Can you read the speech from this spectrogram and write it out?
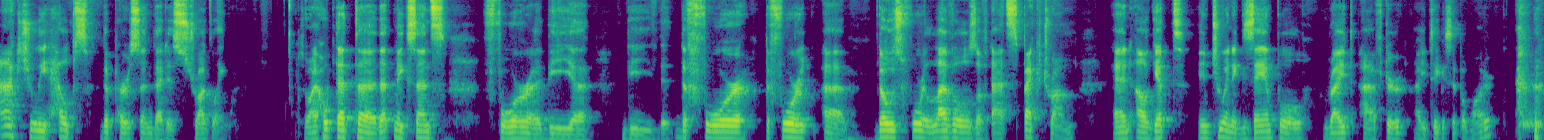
actually helps the person that is struggling. So I hope that uh, that makes sense for uh, the, uh, the, the the four the four uh, those four levels of that spectrum, and I'll get into an example right after I take a sip of water.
